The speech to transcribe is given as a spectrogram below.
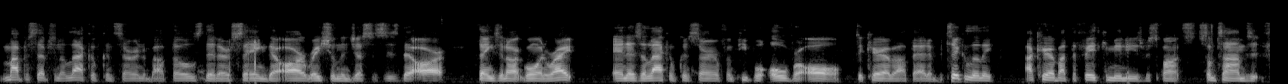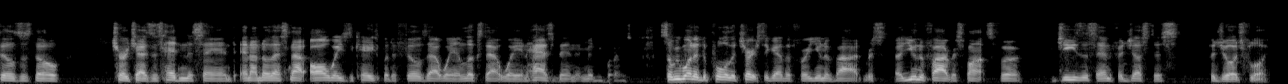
my perception, a lack of concern about those that are saying there are racial injustices, there are things that aren't going right and there's a lack of concern from people overall to care about that. And particularly, I care about the faith community's response. Sometimes it feels as though church has its head in the sand, and I know that's not always the case, but it feels that way and looks that way and has been in many ways. So we wanted to pull the church together for a unified, a unified response for Jesus and for justice for George Floyd.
